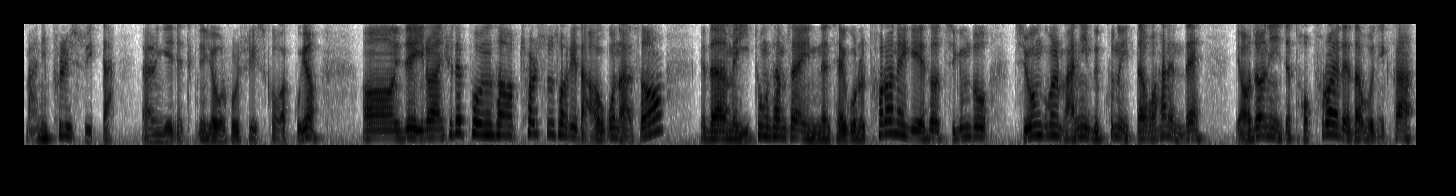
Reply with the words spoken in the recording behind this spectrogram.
많이 풀릴 수 있다라는 게 이제 특징적으로 볼 수 있을 것 같고요. 어, 이제 이러한 휴대폰 사업 철수설이 나오고 나서 그다음에 이통 3사에 있는 재고를 털어내기 위해서 지금도 지원금을 많이 넣고는 있다고 하는데 여전히 이제 더 풀어야 되다 보니까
